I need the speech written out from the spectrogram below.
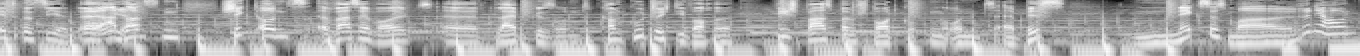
interessieren. Äh, oh, ansonsten ja. schickt uns, was ihr wollt. Äh, bleibt gesund, kommt gut durch die Woche. Viel Spaß beim Sport gucken und äh, bis nächstes Mal. Rinjahauen.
